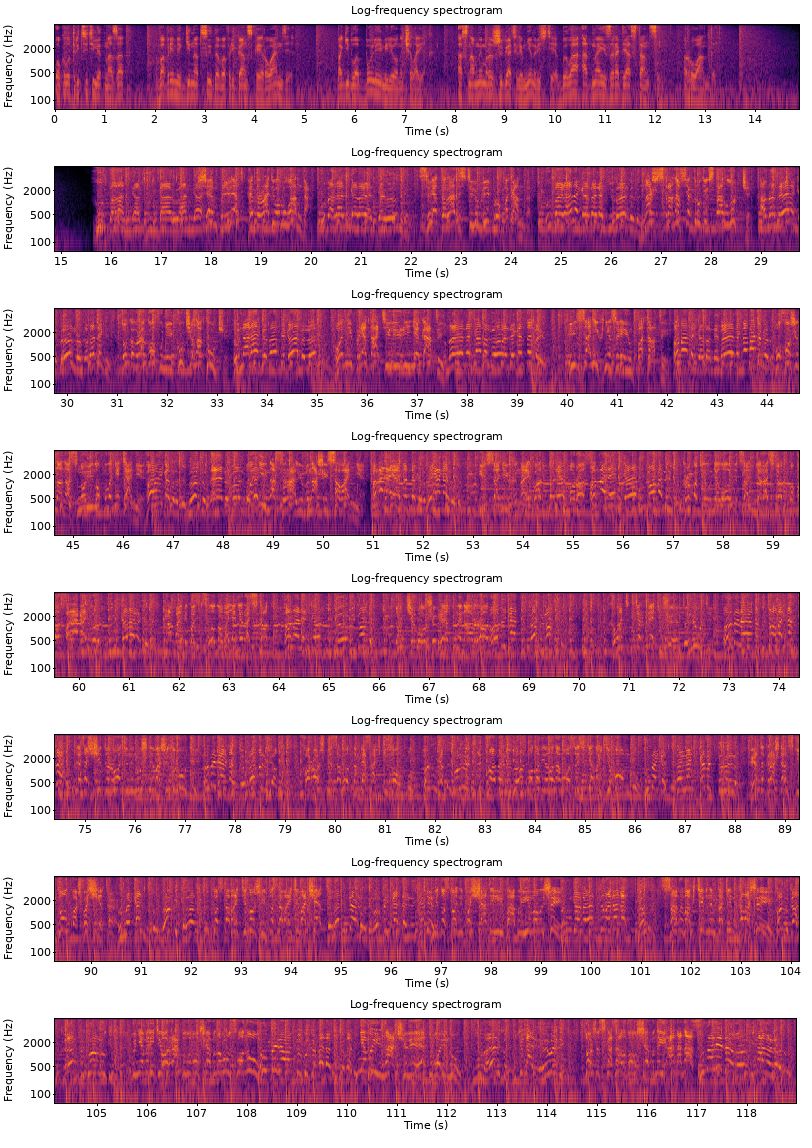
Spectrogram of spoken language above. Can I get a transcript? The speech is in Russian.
Около 30 лет назад, во время геноцида в африканской Руанде, погибло более миллиона человек. Основным разжигателем ненависти была одна из радиостанций Руанды. Убаланга, тунга, руанга. Всем привет! Это радио Руанда! Убаланга, баланга, руанга. Свет радости, любви, пропаганда! Наша страна всех других стран лучше! Только врагов у ней куча на куче! Они предатели ренегаты! Из-за них не зреют бататы! Похожи на нас, но инопланетяне! Они насрали в нашей саванне! Из-за них на экваторе мороз! Крокодил не ловится, не растет кокос! На пальме кость слоновая не растет! До чего же вредный народ? Хватит терпеть уже, это люди! Для защиты Родины нужны ваши груди! Хорош беззаботно плясать кизомбу! Из слоновьего навоза сделайте бомбу! Это гражданский долг ваш вообще-то! Доставайте ножи, доставайте мачете! Недостойны пощады и бабы, и малыши! Внемлите оракулу волшебному слону! Не мы начали эту войну! Тоже сказал волшебный ананас!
